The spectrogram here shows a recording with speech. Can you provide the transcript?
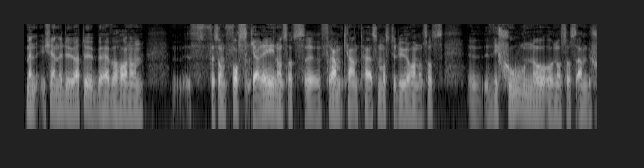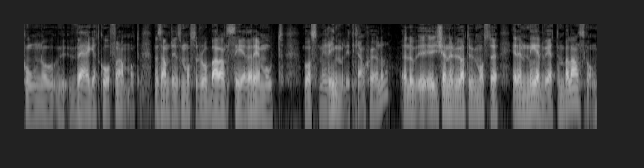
Men känner du att du behöver ha någon för som forskare i någon sorts eh, framkant här så måste du ju ha någon sorts vision och, och någon sorts ambition och väg att gå framåt. Men samtidigt så måste du då balansera det mot vad som är rimligt kanske, eller? Eller eh, känner du att du måste, är det en medveten balansgång?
